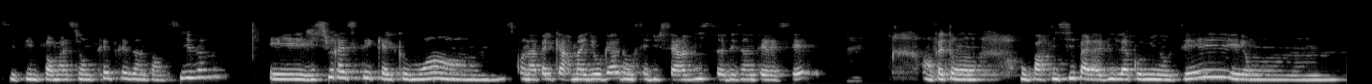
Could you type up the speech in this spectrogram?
C'était une formation très très intensive et j'y suis restée quelques mois en ce qu'on appelle karma yoga, donc c'est du service des intéressés. En fait, on, on participe à la vie de la communauté et on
